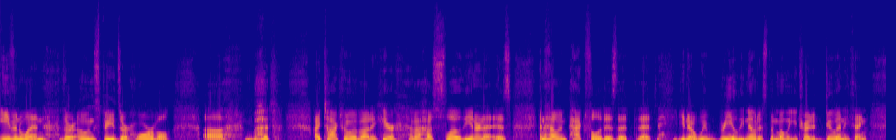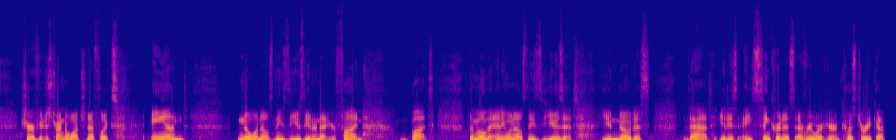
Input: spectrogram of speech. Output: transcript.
even when their own speeds are horrible. Uh, but I talked to him about it here, about how slow the internet is and how impactful it is that, that you know, we really notice the moment you try to do anything. Sure, if you're just trying to watch Netflix and no one else needs to use the internet, you're fine. But the moment anyone else needs to use it, you notice that it is asynchronous everywhere here in Costa Rica.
